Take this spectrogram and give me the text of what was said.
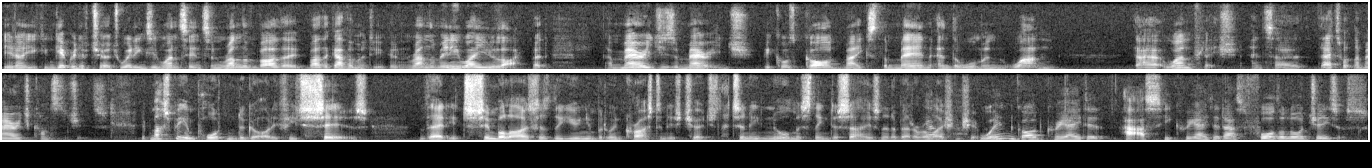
you know, you can get rid of church weddings in one sense and run them by the by the government. You can run them any way you like. But a marriage is a marriage because God makes the man and the woman one, uh, one flesh, and so that's what the marriage constitutes. It must be important to God if He says that it symbolises the union between Christ and His church. That's an enormous thing to say, isn't it, about a Yeah. relationship? When God created us, He created us for the Lord Jesus.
